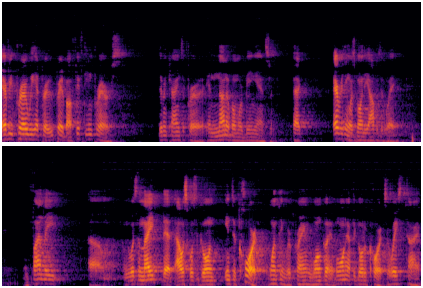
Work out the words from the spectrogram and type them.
every prayer we had prayed, we prayed about 15 prayers, different kinds of prayer, and none of them were being answered. In fact, everything was going the opposite way. And finally, um, it was the night that I was supposed to go in, into court. One thing we're praying, we won't, go, we won't have to go to court. It's a waste of time.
